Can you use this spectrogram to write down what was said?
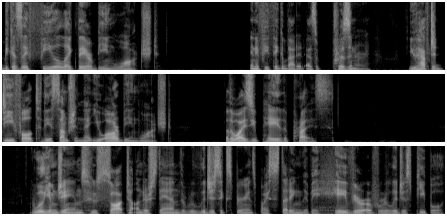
because they feel like they are being watched. And if you think about it, as a prisoner, you have to default to the assumption that you are being watched. Otherwise, you pay the price. William James, who sought to understand the religious experience by studying the behavior of religious people,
